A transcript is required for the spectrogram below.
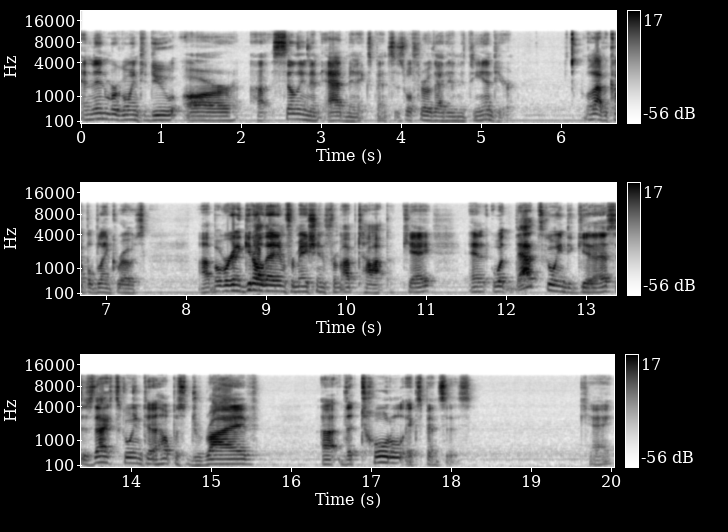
And then we're going to do our uh, selling and admin expenses. We'll throw that in at the end here. We'll have a couple blank rows. Uh, but we're going to get all that information from up top, okay? And what that's going to get us is that's going to help us derive uh, the total expenses. Okay,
